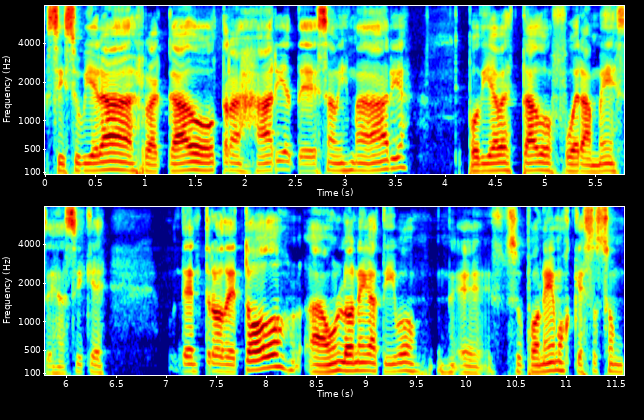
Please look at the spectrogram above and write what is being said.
Si se hubiera rasgado otras áreas de esa misma área, podía haber estado fuera meses. Así que dentro de todo, aún lo negativo, eh, suponemos que esas son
